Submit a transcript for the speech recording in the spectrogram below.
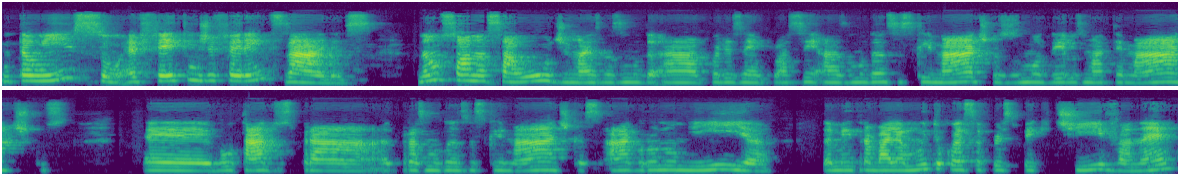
Então, isso é feito em diferentes áreas, não só na saúde, mas, nas, ah, por exemplo, assim, as mudanças climáticas, os modelos matemáticos é, voltados para as mudanças climáticas, a agronomia também trabalha muito com essa perspectiva, né?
